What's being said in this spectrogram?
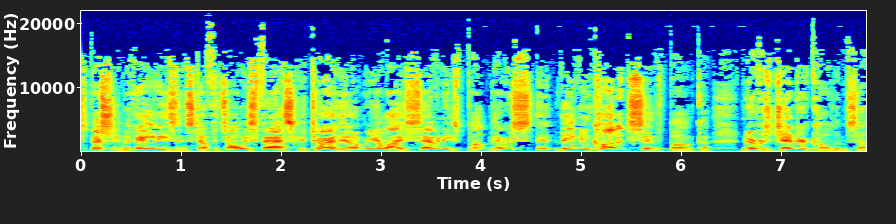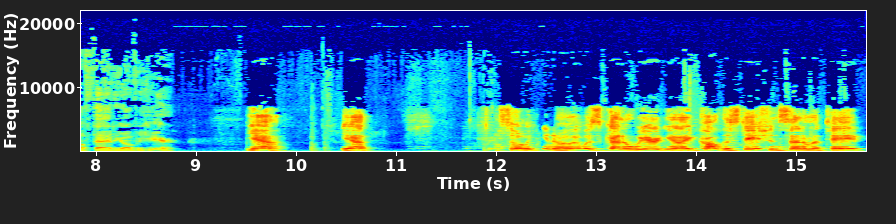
especially with '80s and stuff, it's always fast guitar. They don't realize '70s punk. There was they even called it synth punk. Uh, Nervous Gender called himself that over here. Yeah, yeah. So you know, it was kind of weird. You know, I called the station, sent them a tape,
